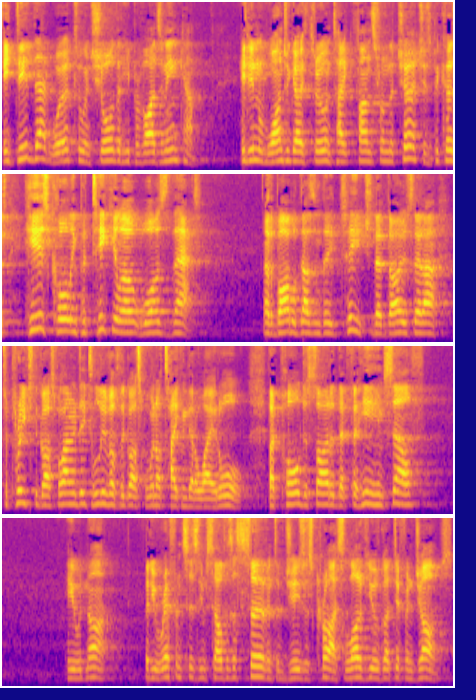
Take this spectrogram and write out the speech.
He did that work to ensure that he provides an income. He didn't want to go through and take funds from the churches because his calling particular was that. Now, the Bible does indeed teach that those that are to preach the gospel are indeed to live off the gospel. We're not taking that away at all. But Paul decided that for he himself, he would not. But he references himself as a servant of Jesus Christ. A lot of you have got different jobs,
